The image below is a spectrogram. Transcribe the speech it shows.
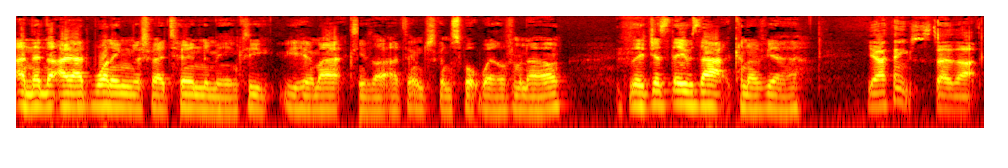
and then I had one English guy turn to me because you, you hear my accent. He's like, I think I'm just going to support Wales from now. on." So they just, they was that kind of yeah, Yeah, I think so. That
